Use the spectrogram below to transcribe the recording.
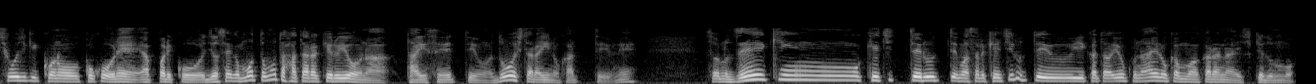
正直この、ここをね、やっぱりこう、女性がもっともっと働けるような体制っていうのはどうしたらいいのかっていうね、その税金をケチってるって、まあそれケチるっていう言い方は良くないのかもわからないしけども、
